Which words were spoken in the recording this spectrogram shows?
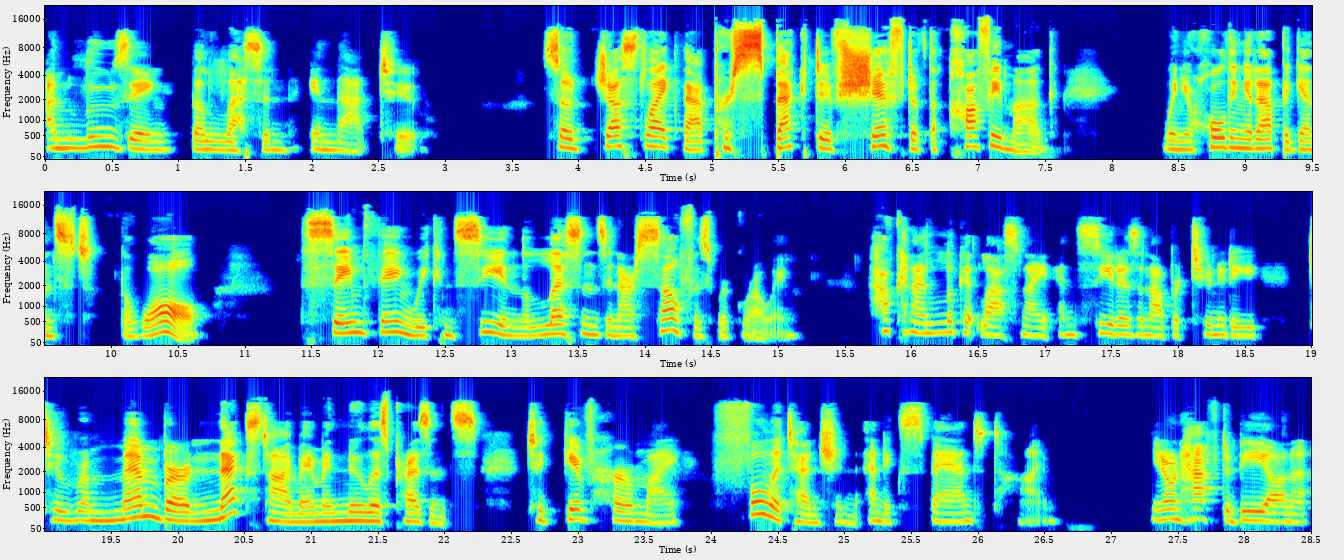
I'm losing the lesson in that too. So, just like that perspective shift of the coffee mug when you're holding it up against the wall, same thing we can see in the lessons in ourself as we're growing. How can I look at last night and see it as an opportunity to remember next time I'm in Nula's presence to give her my full attention and expand time? You don't have to be on a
